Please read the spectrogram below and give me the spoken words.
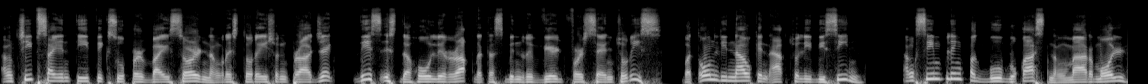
ang Chief Scientific Supervisor ng Restoration Project, this is the Holy Rock that has been revered for centuries but only now can actually be seen. Ang simpleng pagbubukas ng marmol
